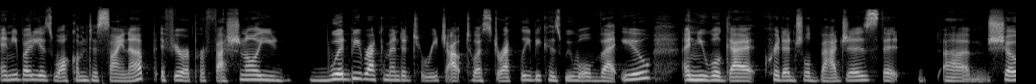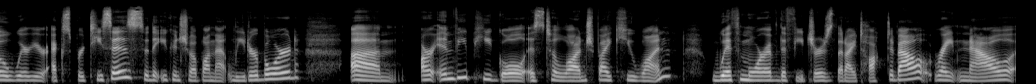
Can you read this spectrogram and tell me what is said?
anybody is welcome to sign up. If you're a professional, you would be recommended to reach out to us directly because we will vet you and you will get credentialed badges that um, show where your expertise is so that you can show up on that leaderboard. Um, our MVP goal is to launch by Q1 with more of the features that I talked about. Right now,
